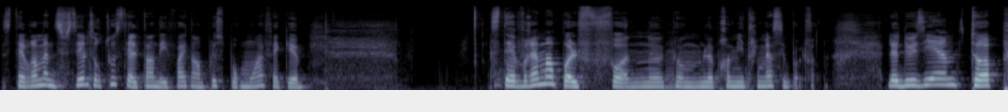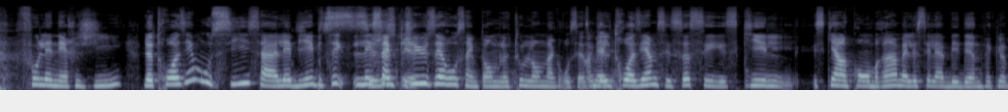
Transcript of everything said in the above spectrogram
c'était vraiment difficile. Surtout, c'était le temps des fêtes en plus pour moi. Fait que c'était vraiment pas le fun. comme le premier trimestre, c'est pas le fun. Le deuxième, top, full énergie. Le troisième aussi, ça allait bien. Puis, tu sais, les j'ai eu zéro symptôme là, tout le long de ma grossesse. Mais le troisième, c'est ça, c'est ce qui est ce qui est encombrant, mais là, c'est la bédaine. Fait que là,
